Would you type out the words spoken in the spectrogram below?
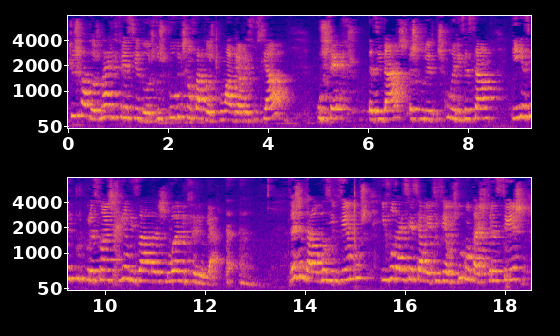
que os fatores mais diferenciadores dos públicos são fatores, por um lado, de ordem social, os sexos, as idades, a escolarização e as incorporações realizadas no âmbito familiar. Deixa-me dar alguns exemplos e vou dar essencialmente exemplos do contexto francês,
